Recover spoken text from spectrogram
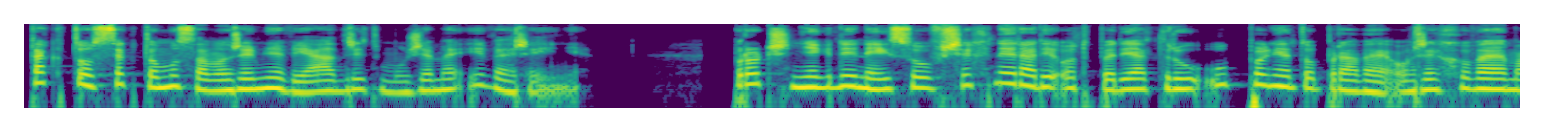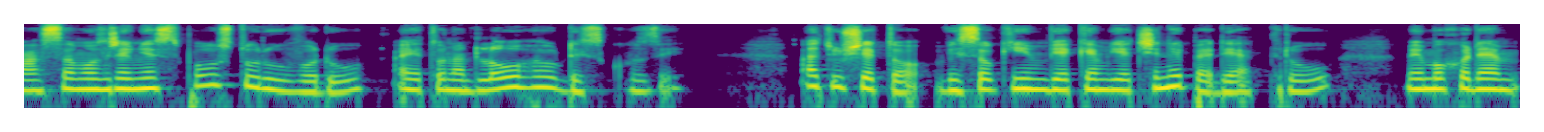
Tak to se k tomu samozřejmě vyjádřit můžeme i veřejně. Proč někdy nejsou všechny rady od pediatrů úplně to pravé ořechové, má samozřejmě spoustu důvodů a je to na dlouhou diskuzi. Ať už je to vysokým věkem většiny pediatrů, mimochodem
